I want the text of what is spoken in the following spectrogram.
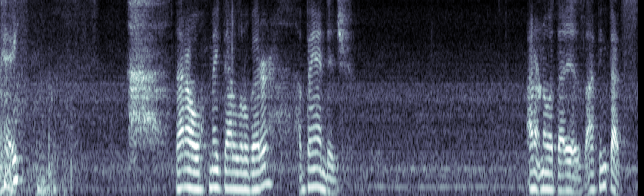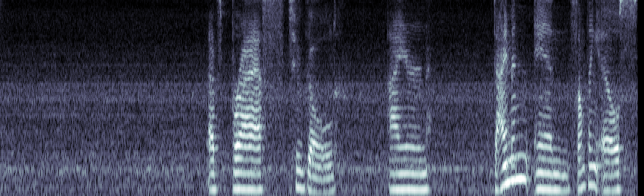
Okay. That'll make that a little better. A bandage. I don't know what that is. I think that's... That's brass, two gold, iron, diamond, and something else.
